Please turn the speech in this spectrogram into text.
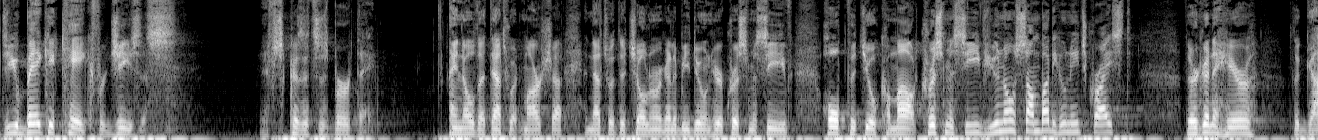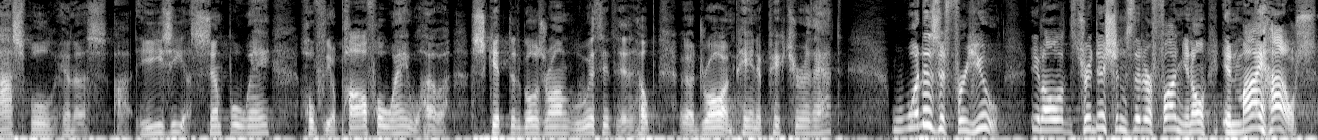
do you bake a cake for Jesus? Because it's his birthday. I know that that's what Marcia and that's what the children are going to be doing here Christmas Eve. Hope that you'll come out. Christmas Eve, you know somebody who needs Christ? They're going to hear the gospel in a easy, a simple way, hopefully a powerful way. We'll have a skit that goes along with it to help uh, draw and paint a picture of that. What is it for you? You know, traditions that are fun. You know, in my house,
